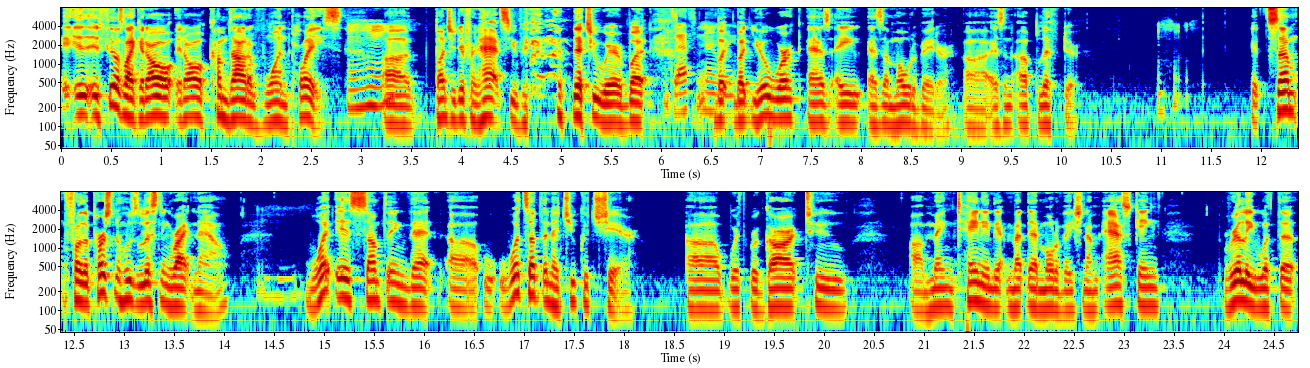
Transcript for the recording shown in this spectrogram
it, it, feels like it all it all comes out of one place, a mm-hmm. uh, bunch of different hats you that you wear, but definitely, but but your work as a as a motivator, uh, as an uplifter. Mm-hmm. Some for the person who's listening right now. Mm-hmm. What is something that uh, what's something that you could share uh, with regard to maintaining that that motivation? I'm asking really with the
